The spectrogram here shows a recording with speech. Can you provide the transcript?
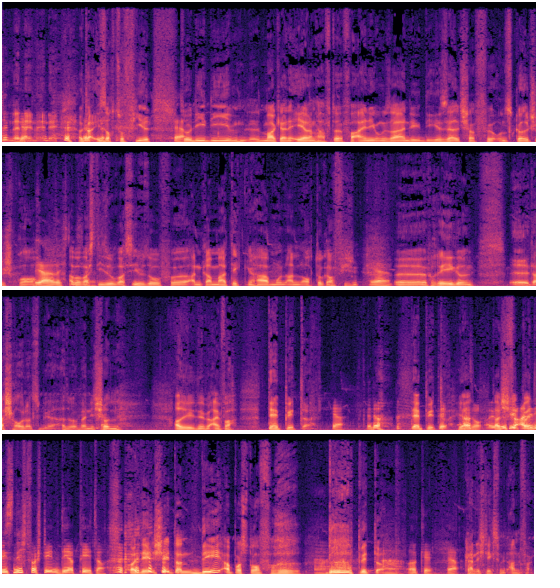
Willen. Nee, nee, nee, nee. Und da ist auch zu viel. Ja. So die, die mag ja eine ehrenhafte Vereinigung sein, die, die Gesellschaft für uns Kölsche Sprache. Ja, richtig, Aber was die so, was sie so für, an Grammatiken haben und an orthografischen Ja. äh, Regeln, äh, das schaudert mir. Also wenn ich schon, also ich nehme einfach der Bitter. Ja, genau. Der Bitter. Ja? Also da steht für alle, die es nicht verstehen, der Peter. bei denen steht dann D Apostroph R. Dr Bitter. Ah, okay, ja. Kann ich nichts mit anfangen.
